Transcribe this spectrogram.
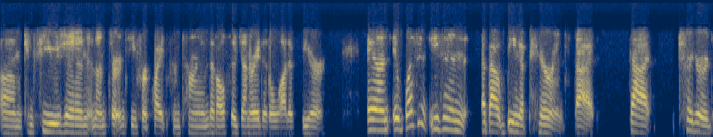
um, confusion and uncertainty for quite some time that also generated a lot of fear. And it wasn't even about being a parent that that triggered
